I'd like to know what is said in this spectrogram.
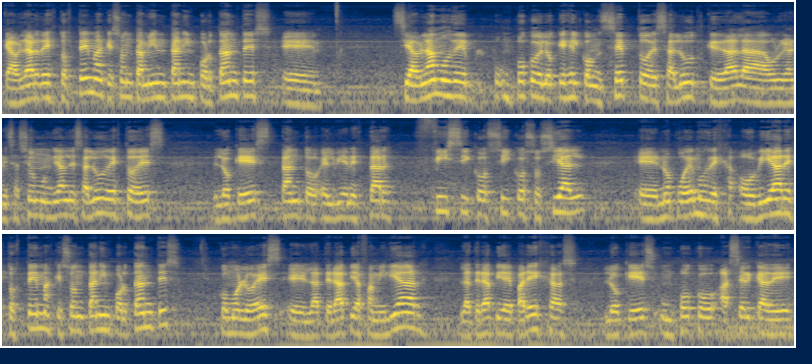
que hablar de estos temas que son también tan importantes. eh, si hablamos de un poco de lo que es el concepto de salud que da la Organización Mundial de Salud, esto es lo que es tanto el bienestar físico, psicosocial. Eh, no podemos obviar estos temas que son tan importantes como lo es eh, la terapia familiar, la terapia de parejas, lo que es un poco acerca de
